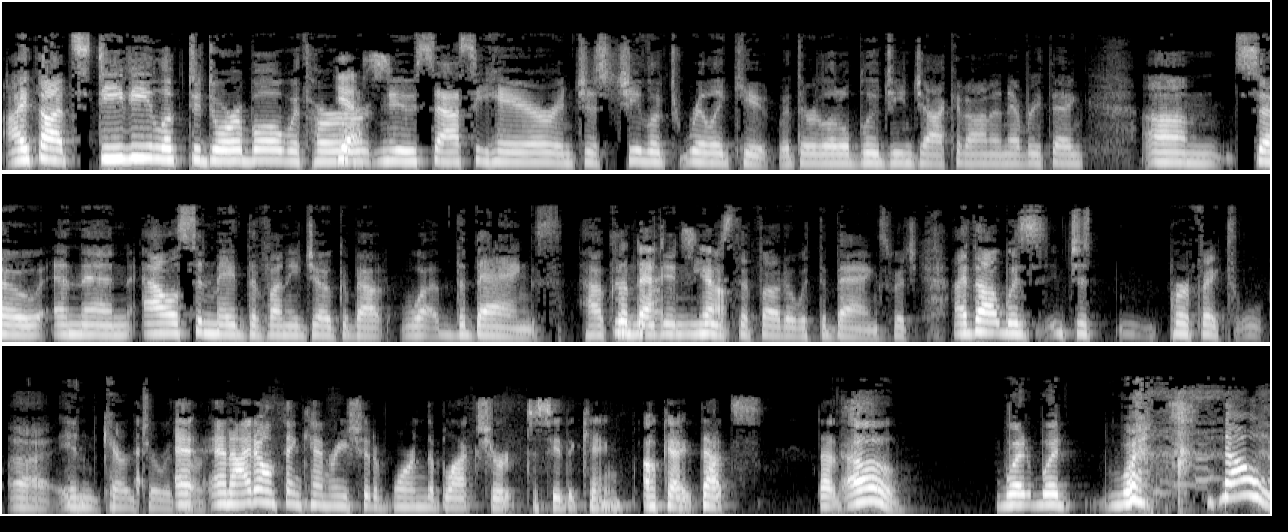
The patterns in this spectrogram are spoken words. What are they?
I thought Stevie looked adorable with her Yes. new sassy hair, and just she looked really cute with her little blue jean jacket on and everything. Um, so, and then Allison made the funny joke about what the bangs. How come The they didn't yeah. use the photo with the bangs, which I thought was just perfect uh, in character with her. And, and I don't think Henry should have worn the black shirt to see the king. Okay, that's that's Oh, what what what? no.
